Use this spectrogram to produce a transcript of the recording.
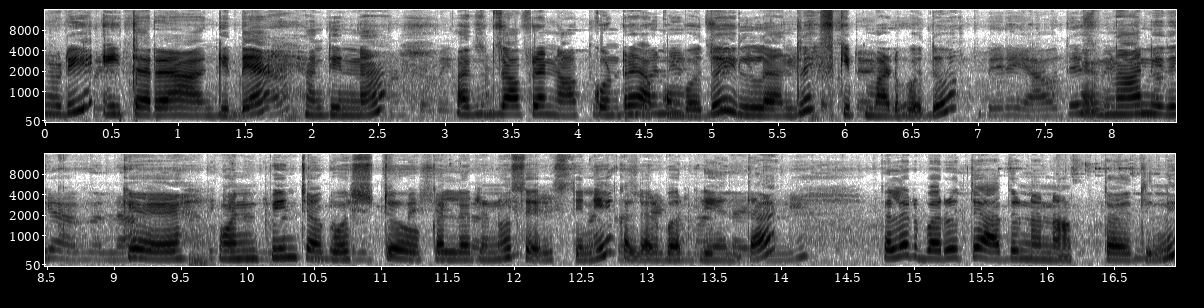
ನೋಡಿ, ಈ ಥರ ಆಗಿದೆ. ಅದನ್ನು ಅದು ಜಾಫ್ರನ್ ಹಾಕ್ಕೊಂಡ್ರೆ ಹಾಕೊಬೋದು ಇಲ್ಲ ಅಂದರೆ ಸ್ಕಿಪ್ ಮಾಡ್ಬೋದು. ನಾನು ಇದಕ್ಕೆ ಒಂದು ಪಿಂಚ್ ಆಗುವಷ್ಟು ಕಲರನ್ನು ಸೇರಿಸ್ತೀನಿ. ಕಲರ್ ಬರಲಿ ಅಂತ. ಕಲರ್ ಬರುತ್ತೆ, ಆದರೂ ನಾನು ಹಾಕ್ತಾ ಇದ್ದೀನಿ.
